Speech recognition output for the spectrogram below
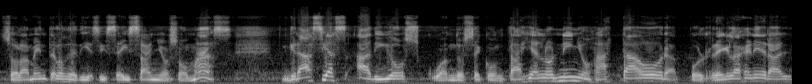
solamente los de 16 años o más. Gracias a Dios, cuando se contagian los niños, hasta ahora, por regla general,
